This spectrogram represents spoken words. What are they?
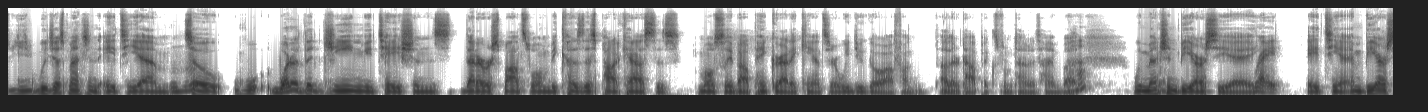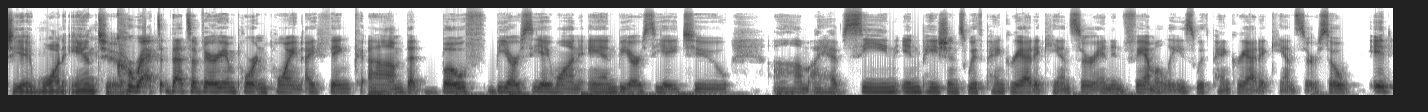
you- we just mentioned ATM. Mhm. So w- what are the gene mutations that are responsible? And because this podcast is mostly about pancreatic cancer, we do go off on other topics from time to time. But Uh-huh. we mentioned BRCA, Right. ATM, and BRCA one and two. Correct. That's a very important point. I think um, that both BRCA1 and BRCA2 um, I have seen in patients with pancreatic cancer and in families with pancreatic cancer. So it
